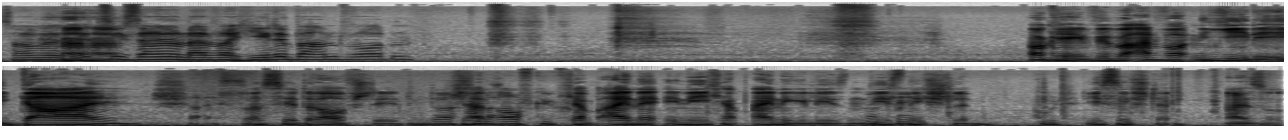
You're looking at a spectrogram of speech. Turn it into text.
Sollen wir witzig sein und einfach jede beantworten? okay, wir beantworten jede, egal Scheiße. was hier drauf steht. Und du hast ich schon hab, raufgeguckt. Ich habe eine, nee, ich habe eine gelesen. Die ist Okay. nicht schlimm. Gut. Die ist nicht schlimm. Also,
